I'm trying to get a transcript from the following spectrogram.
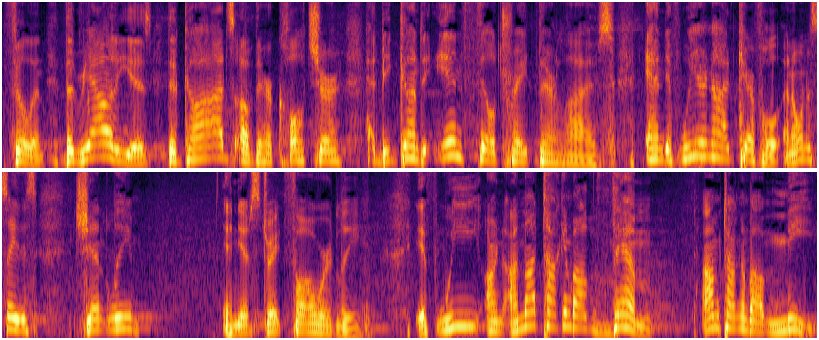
fill in. The reality is, the gods of their culture had begun to infiltrate their lives. And if we are not careful, and I want to say this gently and yet straightforwardly, if we are, I'm not talking about them, I'm talking about me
